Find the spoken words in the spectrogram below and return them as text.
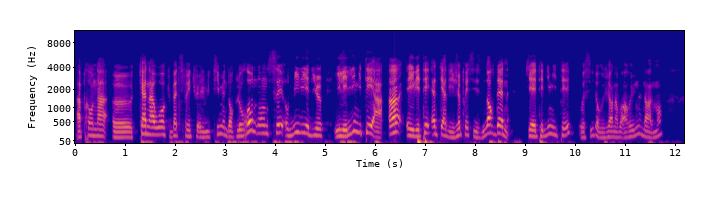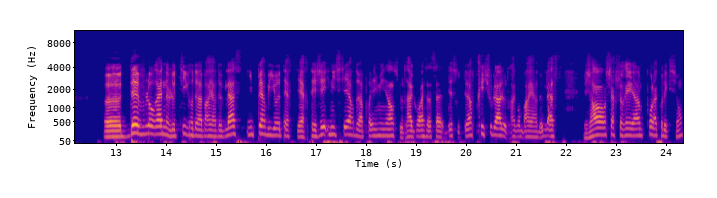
Après on a euh, Kanawok, bête spirituelle ultime. Donc le renoncé au millier dieu, il est limité à 1 et il était interdit. Je précise, Norden qui a été limité aussi, donc je vais en avoir une normalement. Euh, Dave Loren, le tigre de la barrière de glace, Hyper Bibliothèque TG, initiaire de la prééminence, le dragon assassin destructeur, Trichula, le dragon barrière de glace, j'en chercherai un pour la collection.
